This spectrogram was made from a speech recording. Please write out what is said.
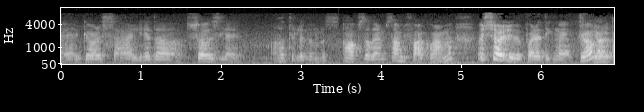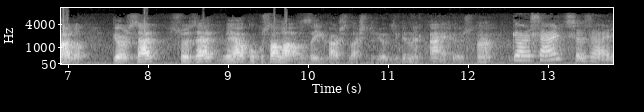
e, görsel ya da sözle hatırladığımız hafızalarımızdan bir fark var mı? Ve şöyle bir paradigma yapıyor. Yani pardon, görsel, sözel veya kokusal hafızayı karşılaştırıyor gibi mi? Aynen. Diyoruz. Görsel, sözel,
